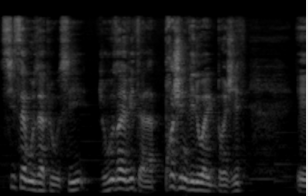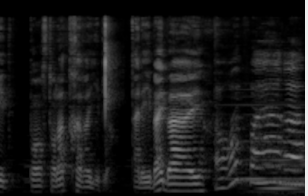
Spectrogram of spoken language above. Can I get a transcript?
si ça vous a plu aussi, je vous invite à la prochaine vidéo avec Brigitte. Et pendant ce temps-là, travaillez bien. Allez, bye bye Au revoir.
